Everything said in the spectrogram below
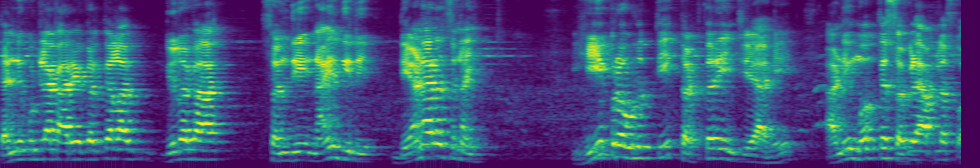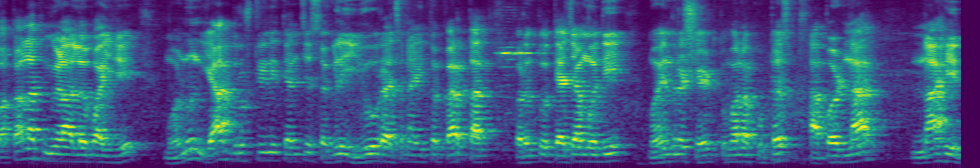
त्यांनी कुठल्या कार्यकर्त्याला दिलं का? संधी नाही दिली देणारच नाही. ही प्रवृत्ती तटकरेंची आहे आणि मग ते सगळं आपल्या स्वतःलाच मिळालं पाहिजे. म्हणून या दृष्टीने त्यांची सगळी व्यूहरचना इथं करतात. परंतु त्याच्यामध्ये महेंद्र शेठ तुम्हाला कुठंच सापडणार नाहीत.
